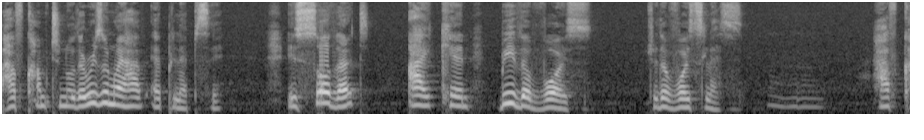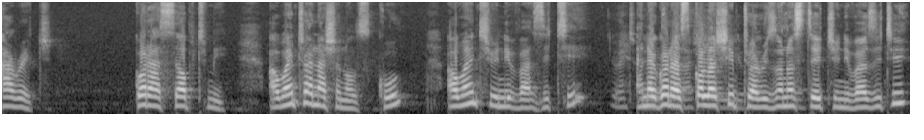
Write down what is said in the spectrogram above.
have come to know the reason why I have epilepsy is so that I can be the voice to the voiceless. Have courage. God has helped me. I went to a national school. I went to university. Went to And I got a scholarship to Arizona. State University.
